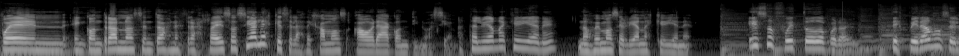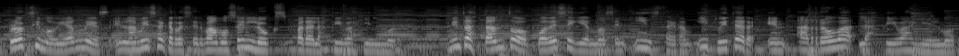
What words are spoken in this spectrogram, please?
Pueden encontrarnos en todas nuestras redes sociales que se las dejamos ahora a continuación. Hasta el viernes que viene. Nos vemos el viernes que viene. Eso fue todo por hoy. Te esperamos el próximo viernes en la mesa que reservamos en Lux para las pibas Gilmore. Mientras tanto, podés seguirnos en Instagram y Twitter en arroba las pibas Gilmore.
